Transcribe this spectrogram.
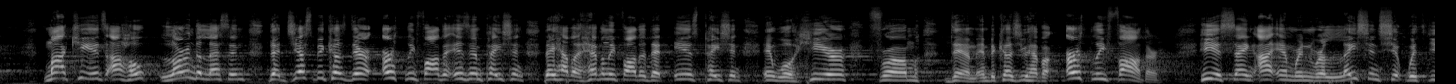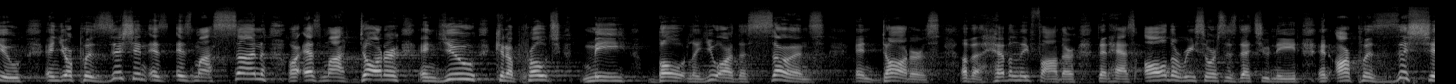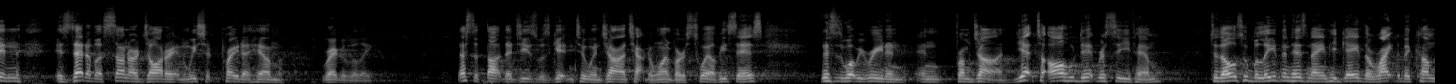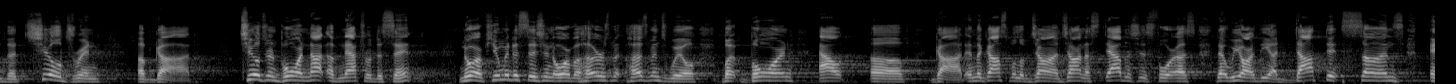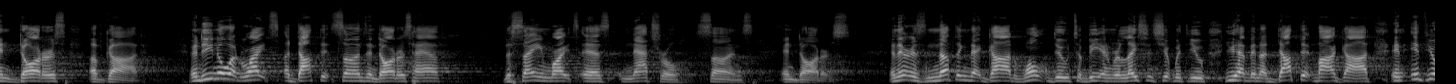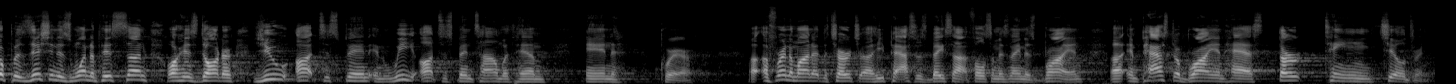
My kids, I hope, learn the lesson that just because their earthly father is impatient, they have a heavenly father that is patient and will hear from them. And because you have an earthly father, he is saying, I am in relationship with you, and your position is, is my son or as my daughter, and you can approach me boldly. You are the sons and daughters of a heavenly father that has all the resources that you need, and our position is that of a son or daughter, and we should pray to him regularly. That's the thought that Jesus was getting to in John chapter 1, verse 12. He says, This is what we read in, in, from John. Yet to all who did receive him, to those who believed in his name, he gave the right to become the children of God. Children born not of natural descent, nor of human decision or of a husband's will, but born out of God. In the Gospel of John, John establishes for us that we are the adopted sons and daughters of God. And do you know what rights adopted sons and daughters have? The same rights as natural sons and daughters. And there is nothing that God won't do to be in relationship with you. You have been adopted by God. And if your position is one of his son or his daughter, you ought to spend, and we ought to spend time with him in prayer. A friend of mine at the church, uh, he pastors Bayside Folsom. His name is Brian. Uh, and Pastor Brian has 13 children.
